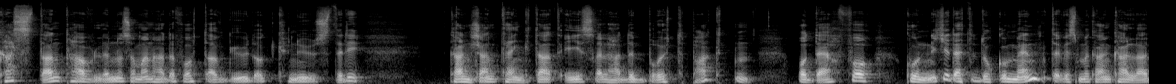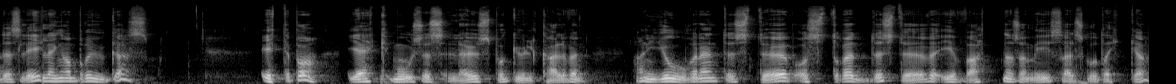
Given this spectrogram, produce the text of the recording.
kastet han tavlene som han hadde fått av Gud, og knuste dem. Kanskje han tenkte at Israel hadde brutt pakten, og derfor kunne ikke dette dokumentet, hvis vi kan kalle det slik, lenger brukes. Etterpå gikk Moses løs på gullkalven. Han gjorde den til støv og strødde støvet i vannet som Israel skulle drikke.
